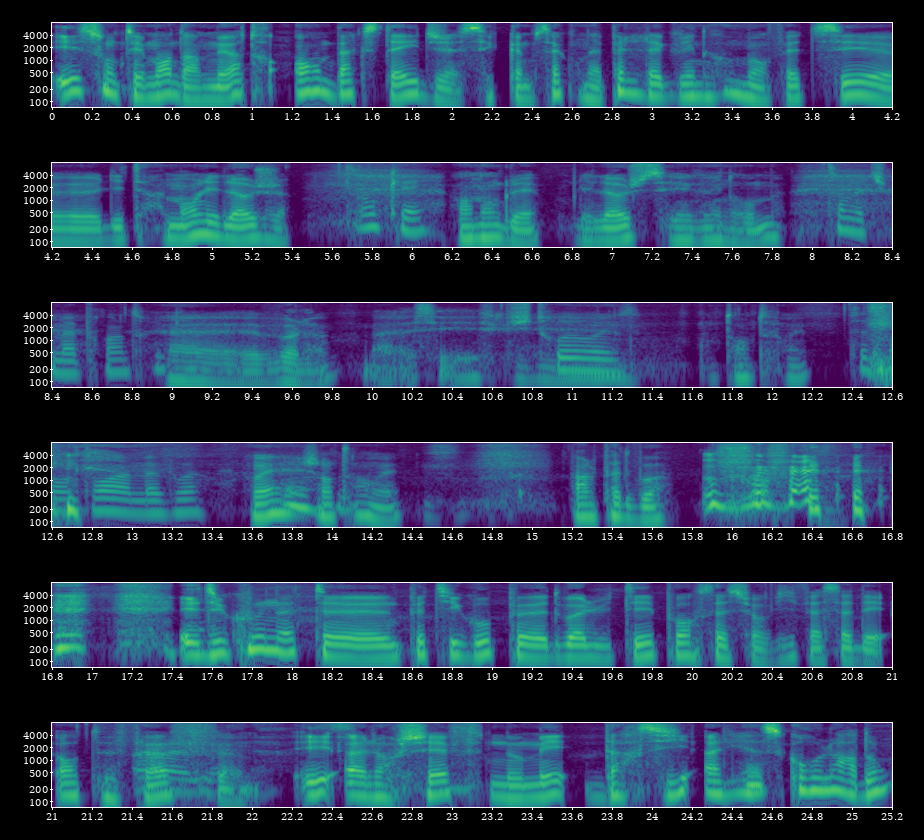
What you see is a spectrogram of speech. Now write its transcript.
et sont témoins d'un meurtre en backstage. C'est comme ça qu'on appelle la green room en fait. C'est euh, littéralement les loges en anglais. Les loges, c'est green room. Mais tu m'apprends un truc. Euh, voilà. Bah, c'est. Je suis trop heureuse. Ouais. Ça s'entend à ma voix. Ouais, j'entends, ouais. Parle pas de voix. et du coup, notre euh, petit groupe euh, doit lutter pour sa survie face à des hordes de faf là là. et à leur chef nommé Darcy alias Gros Lardon.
